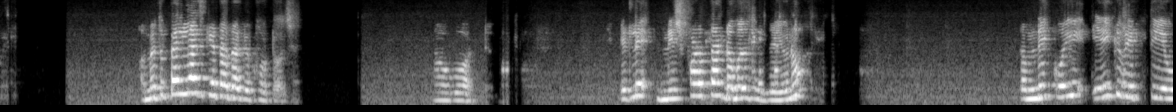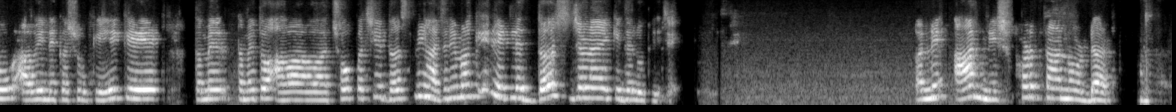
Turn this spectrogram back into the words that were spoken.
અમે તો પહેલા જ કહેતા હતા કે ખોટો છે. નાઉ વોટ એટલે નિષ્ફળતા ડબલ થઈ ગયું નો તમને કોઈ એક વ્યક્તિ એવું આવીને કશું કે કે તમે તમે તો આવા આવા છો, પછી દસની હાજરીમાં કહે ને એટલે દસ જણાએ કીધેલું થઈ જાય. અને આ નિષ્ફળતાનો ડર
